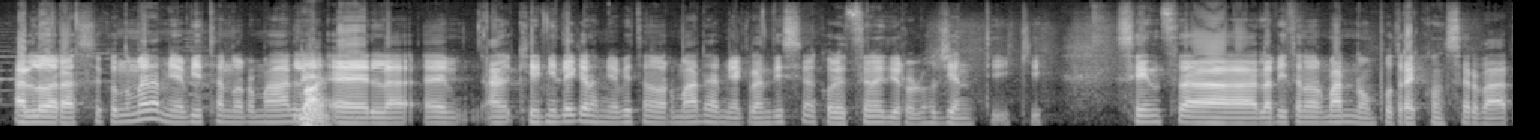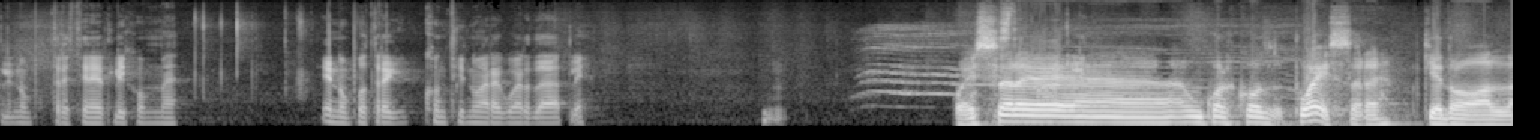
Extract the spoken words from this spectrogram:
Allora, secondo me la mia vita normale è, la- è- che mi lega la mia vita normale alla mia grandissima collezione di orologi antichi. Senza la vita normale non potrei conservarli, non potrei tenerli con me e non potrei continuare a guardarli. Può essere un qualcosa, può essere, chiedo al,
